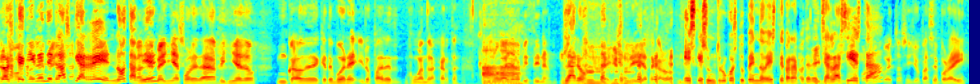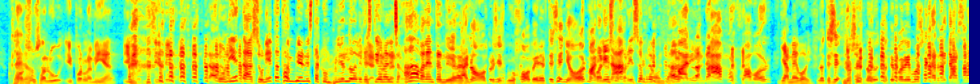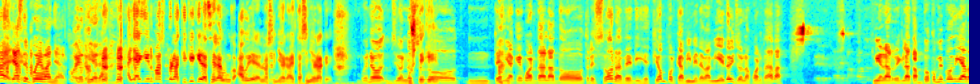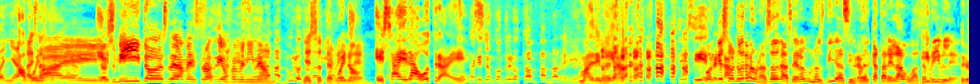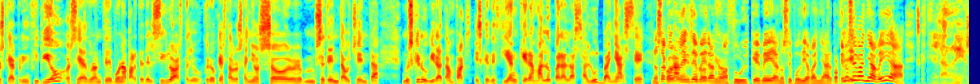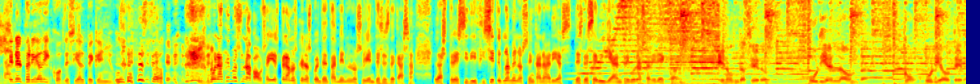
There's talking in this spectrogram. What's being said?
Los que vienen detrás que arreen, ¿no? También. Peña, Soledad, Viñedo, un calor de que te muere y los padres jugando las cartas. Que uno Ah. vaya a la piscina. Claro. Hay que salir y hace calor. Es que es un truco estupendo este para poder Y echar la niña, siesta. Por supuesto, si yo pasé por ahí, Claro. por su salud y por la mía y por mi siesta. Su nieta, su nieta también está cumpliendo la digestión. Ha dicho, no, ah, vale, entendido. Ah, no, pero si es muy joven este señor, Marina. Por eso, por eso he preguntado. Marina, por favor. Ya me voy. No te, no, no- no te podemos sacar de casa, ¿eh? Ya se puede bañar, cuando Bueno, quiera. ¿Hay alguien más por aquí que quiera hacer algún... A ver, una señora, esta señora que... Bueno, yo no ¿Usted solo mm, tenía que guardar las dos o tres horas de digestión porque a mí me daba miedo y yo las guardaba. Ni a la regla tampoco me podía bañar. Ah, bueno. Ay, los Es que mitos de la menstruación Eso femenina. era más duro todavía. Eso terrible. Bueno, esa era otra, ¿eh? Hasta que yo encontré los tampas, madre mía. Madre mía. Sí, sí, es Porque verdad. eso no eran unas horas, eran unos días sin poder catar el agua. Sí, terrible. Pero es que al principio, o sea, durante buena parte del siglo, hasta yo creo que hasta los años eh, 70, 80, no es que no hubiera Tampax, es que decían que era malo para la salud bañarse. ¿No os acordáis de verano azul que Bea no se podía bañar? ¿Por qué no se baña Bea? Es que tiene la regla. En el periódico, decía el pequeño. Bueno, hacemos una pausa y esperamos que nos cuenten también los oyentes desde casa. Las 3 y 17, una menos en Canarias, desde Sevilla, en riguroso directo. En Onda Cero, Julia en la Onda, con Julia Otero.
